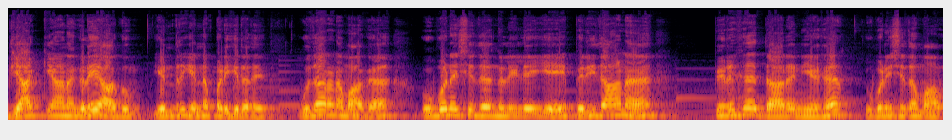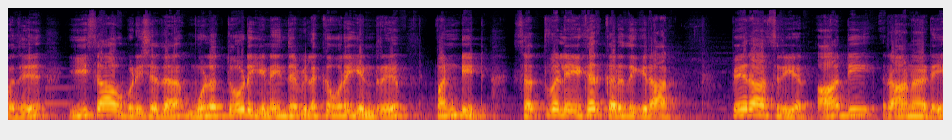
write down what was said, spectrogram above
வியாக்கியானங்களே ஆகும் என்று எண்ணப்படுகிறது. உதாரணமாக உபனிஷதங்களிலேயே பெரிதான பிருகதாரண்யக உபனிஷதமாவது ஈசா உபனிஷத மூலத்தோடு இணைந்த விளக்க உரை என்று பண்டிட் சத்வலேகர் கருதுகிறார். பேராசிரியர் ஆர் டி ரானாடே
